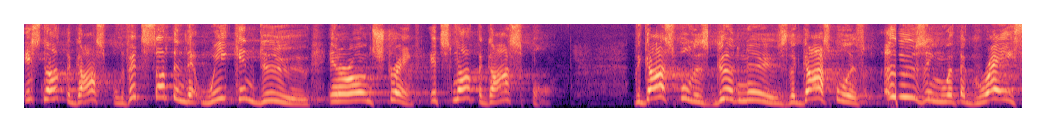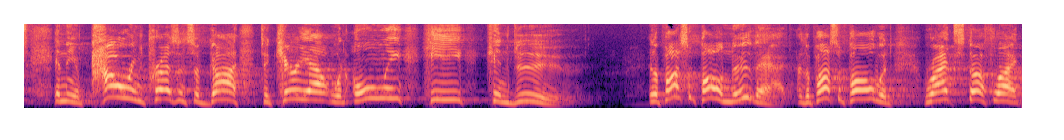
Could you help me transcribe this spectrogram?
it's not the gospel. If it's something that we can do in our own strength, it's not the gospel. The gospel is good news. The gospel is oozing with the grace and the empowering presence of God to carry out what only He can do. The Apostle Paul knew that. The Apostle Paul would write stuff like,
